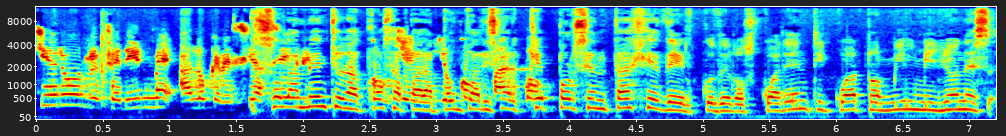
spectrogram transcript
quiero referirme a lo que decía. Solamente una cosa para puntualizar, ¿qué porcentaje de, de, los 44 mil millones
